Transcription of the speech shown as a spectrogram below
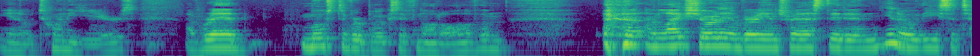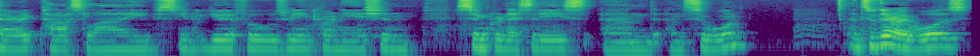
you know twenty years. I've read most of her books, if not all of them. and like Shirley, I'm very interested in you know the esoteric past lives, you know UFOs, reincarnation, synchronicities, and and so on. And so there I was,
